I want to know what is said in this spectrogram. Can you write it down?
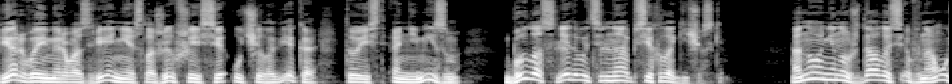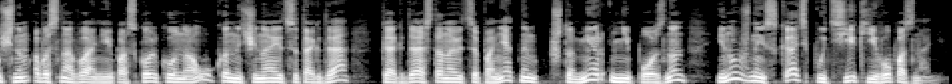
первое мировоззрение, сложившееся у человека, то есть анимизм, было, следовательно, психологическим. Оно не нуждалось в научном обосновании, поскольку наука начинается тогда, когда становится понятным, что мир не познан и нужно искать пути к его познанию.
